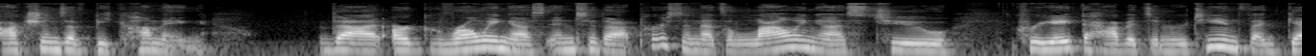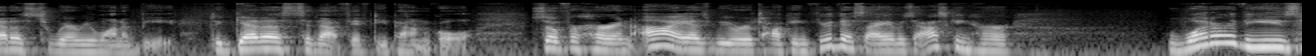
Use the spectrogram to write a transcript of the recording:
actions of becoming that are growing us into that person that's allowing us to create the habits and routines that get us to where we want to be, to get us to that 50 pound goal. So for her and I, as we were talking through this, I was asking her, what are these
